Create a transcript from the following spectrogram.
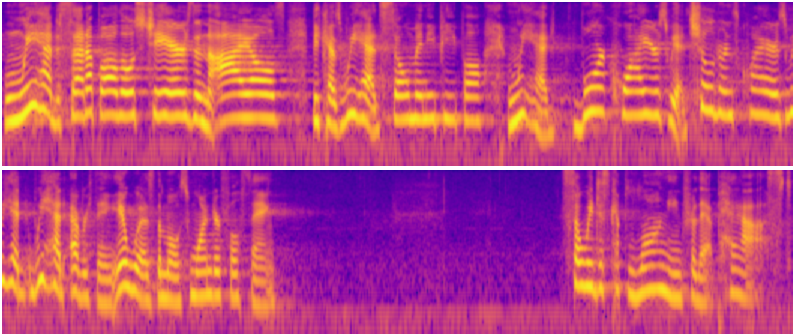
when we had to set up all those chairs in the aisles because we had so many people, and we had more choirs, we had children's choirs, we had we had everything. It was the most wonderful thing. So we just kept longing for that past.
